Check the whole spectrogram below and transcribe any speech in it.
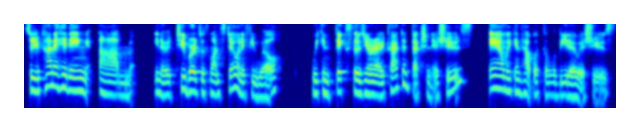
So you're kind of hitting, um, you know, two birds with one stone, if you will. We can fix those urinary tract infection issues, and we can help with the libido issues.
